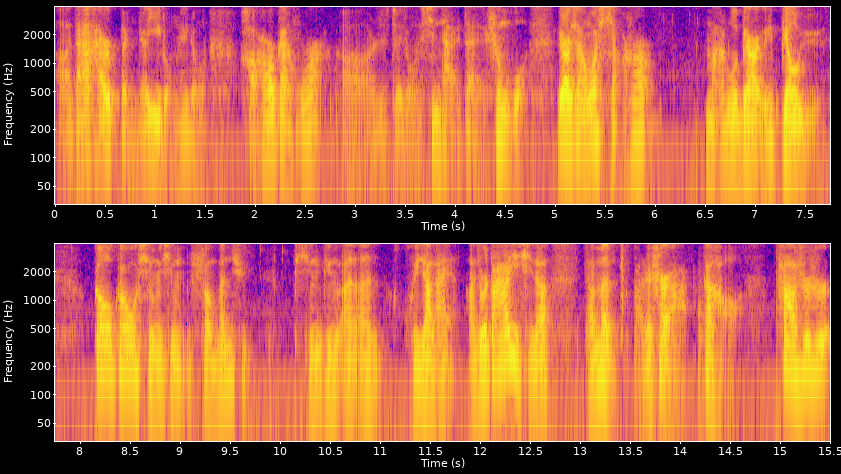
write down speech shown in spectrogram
啊，大家还是本着一种那种好好干活啊这种心态在生活，有点像我小时候，马路边有一标语：高高兴兴上班去，平平安安回家来啊，就是大家一起呢，咱们把这事儿啊干好，踏踏实实，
